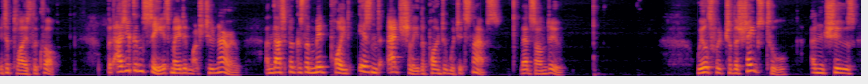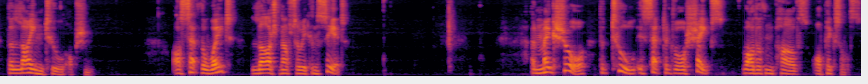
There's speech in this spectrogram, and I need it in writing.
it applies the crop. But as you can see, it's made it much too narrow, and that's because the midpoint isn't actually the point at which it snaps. Let's undo. We'll switch to the Shapes tool and choose the Line tool option. I'll set the weight large enough so we can see it, and make sure the tool is set to draw shapes rather than paths or pixels.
